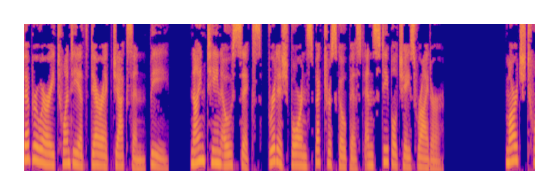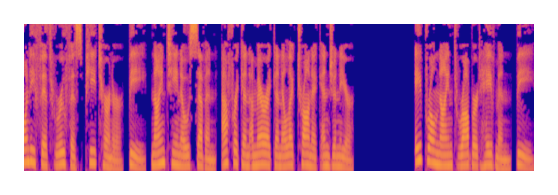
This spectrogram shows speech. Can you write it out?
February 20 – Derek Jackson B. 1906, British-born spectroscopist and steeplechase rider. March 25 – Rufus P. Turner B. 1907, African-American electronic engineer. April 9 – Robert Havemann B.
